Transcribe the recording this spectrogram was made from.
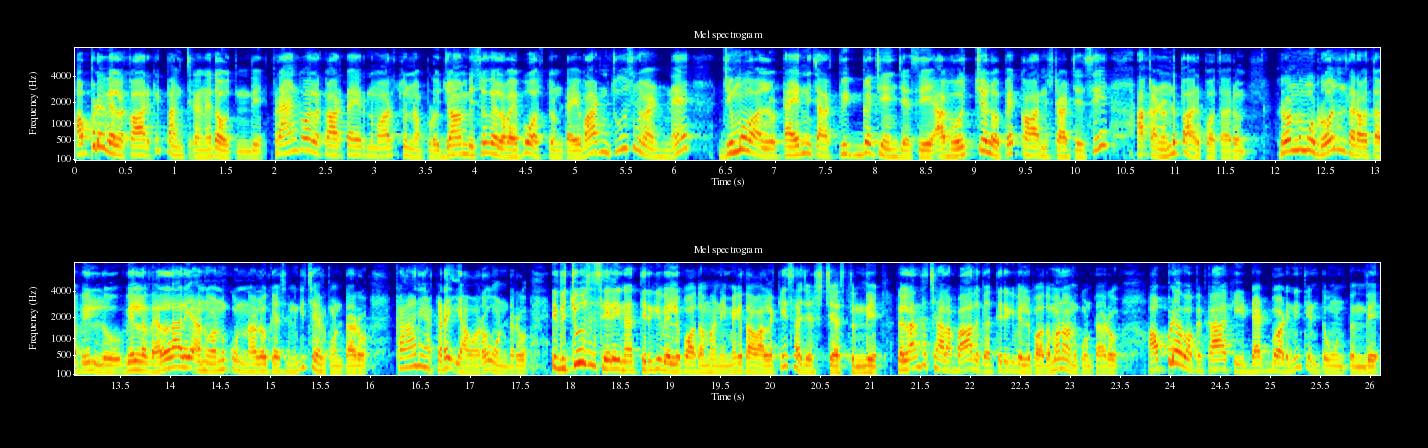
అప్పుడే వీళ్ళ కార్కి పంక్చర్ అనేది అవుతుంది. ఫ్రాంక్ వాళ్ళ కార్ టైర్ని మారుస్తున్నప్పుడు జాంబీస్ వీళ్ళ వైపు వస్తుంటాయి. వాటిని చూసిన వెంటనే జిమ్ వాళ్ళు టైర్ని చాలా క్విక్గా చేంజ్ చేసి అవి వచ్చేలోపే కార్ని స్టార్ట్ చేసి అక్కడ నుండి పారిపోతారు. రెండు మూడు రోజుల తర్వాత వీళ్ళు వీళ్ళు వెళ్ళాలి అని అనుకున్న లొకేషన్కి చేరుకుంటారు. కానీ అక్కడ ఎవరో ఉండరు. ఇది చూసి సెలీనా తిరిగి వెళ్ళిపోదామని మిగతా వాళ్ళకి సజెస్ట్ చేస్తుంది. వీళ్ళంతా చాలా బాధగా తిరిగి వెళ్ళిపోదామని అనుకుంటారు. అప్పుడే ఒక కాకి డెడ్ బాడీని తింటూ ఉంటుంది.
